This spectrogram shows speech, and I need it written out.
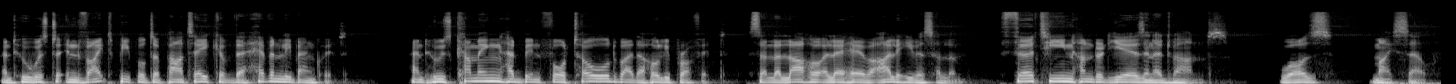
and who was to invite people to partake of the heavenly banquet, and whose coming had been foretold by the Holy Prophet, sallallahu alaihi wasallam, thirteen hundred years in advance, was myself.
